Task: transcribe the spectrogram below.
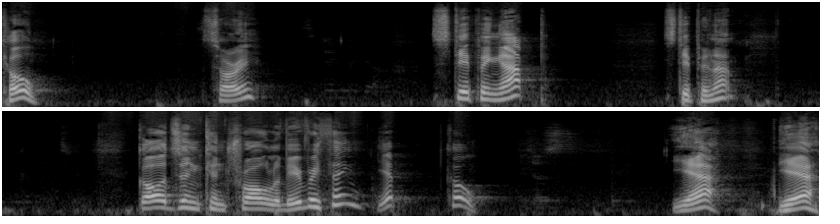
Cool. Sorry? Stepping up. Stepping up. God's in control of everything? Yep, cool. Yeah, yeah.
